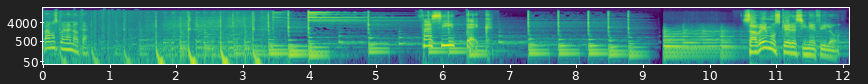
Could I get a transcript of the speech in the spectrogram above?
Vamos con la nota. Tech Sabemos que eres cinéfilo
